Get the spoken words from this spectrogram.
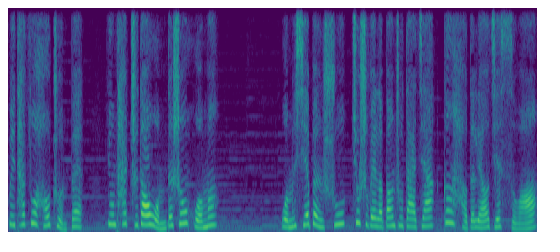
为它做好准备，用它指导我们的生活吗？我们写本书就是为了帮助大家更好地了解死亡。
